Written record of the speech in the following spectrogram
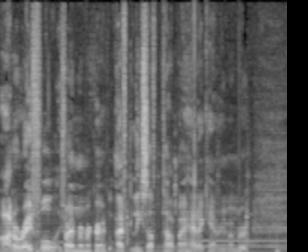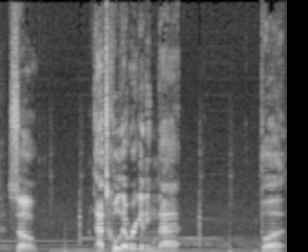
auto rifle, if I remember correctly. At least off the top of my head, I can't remember. So that's cool that we're getting that. But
